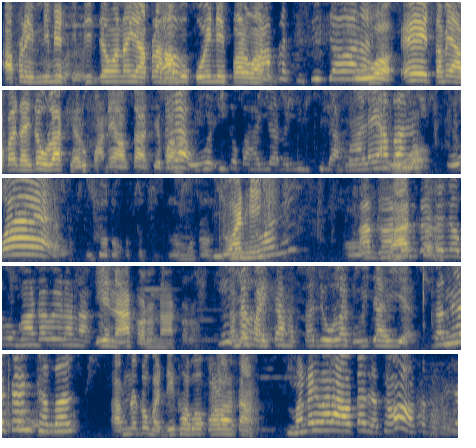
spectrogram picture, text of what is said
આપણે એમની મેં જીતી જવાના આપણા હામું કોઈ નહીં પડવાનું. આપણે સીધી જવાના. એ તમે આવી જાઓ ઓલા ખેરું પાને આવતા હશે અલ્યા ઈ તો પાછા યાર ખીલા. હે. ઉવ્વ. ઓય તો- તો- મોટો ડોન હે? આ ગાંડા કહી દેજો બહુ ગાંડા વેડા ના એ ના કરો ના કરો. તમે પૈસા હતા જે ઓલા જોઈ જાય યાર. તમને તને ખબર અમને તો બધી ખબર પડે હતા. મને વાળા આવતા જશે હો આવતા જશે.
